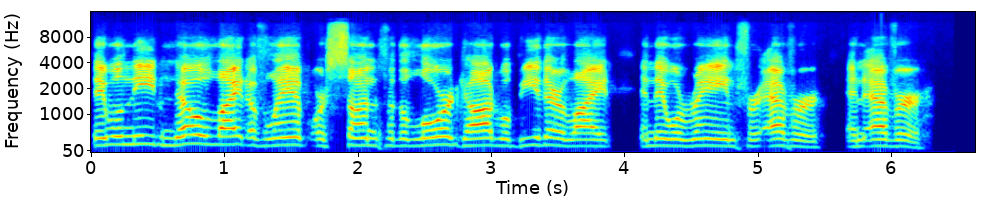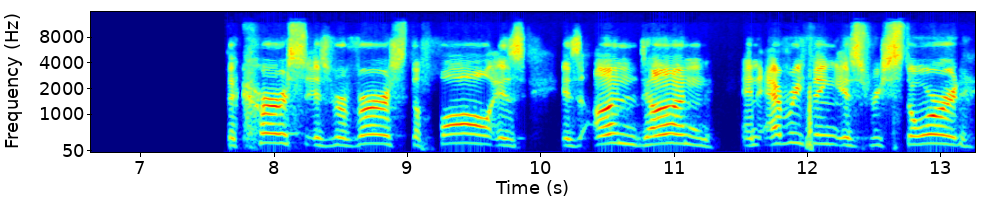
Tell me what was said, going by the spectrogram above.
They will need no light of lamp or sun, for the Lord God will be their light, and they will reign forever and ever. The curse is reversed, the fall is, is undone, and everything is restored.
